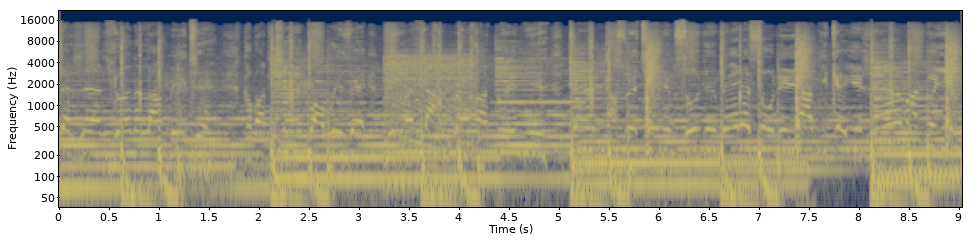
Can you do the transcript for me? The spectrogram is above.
ခြင်းကဆက်လန်လွမ်းလာမေးခြင်းကဘာချဲကွာဝေးစေဒီမှာတာမန်လာတွေ့မြင်တဲ့တောက်ဆွေးခြင်းနဲ့ဆိုနေပဲဆိုနေရပြီကဲရင်လမ်းမှာတွေ့ရင်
